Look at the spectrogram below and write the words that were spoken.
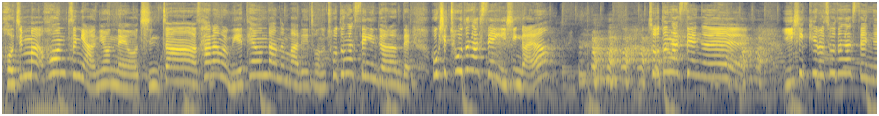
거짓말, 허언증이 아니었네요. 진짜 사람을 위해 태운다는 말이 저는 초등학생인 줄 알았는데, 혹시 초등학생이신가요? 초등학생을, 20kg 초등학생을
